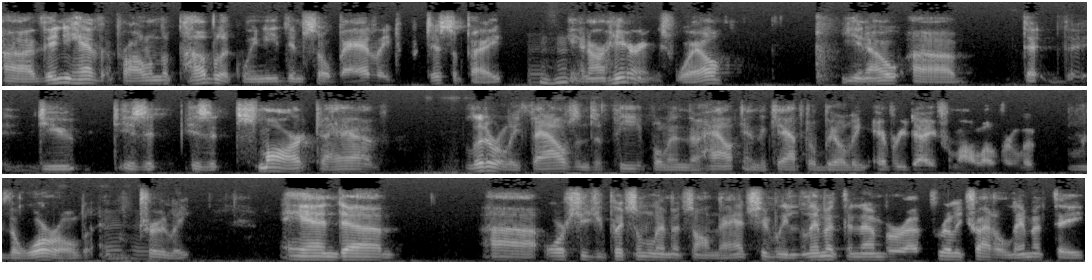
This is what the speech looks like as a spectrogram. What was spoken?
Uh, then you have the problem the public. We need them so badly to participate in our hearings. Well, you know, uh, that, that- do you is it is it smart to have literally thousands of people in the house in the Capitol building every day from all over the world, truly, and um, uh, or should you put some limits on that? Should we limit the number of really try to limit the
